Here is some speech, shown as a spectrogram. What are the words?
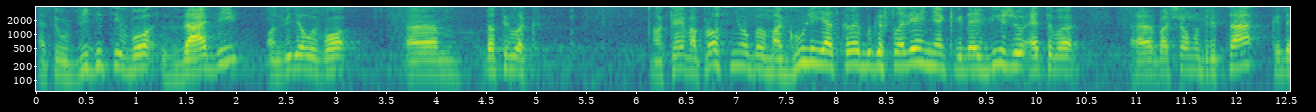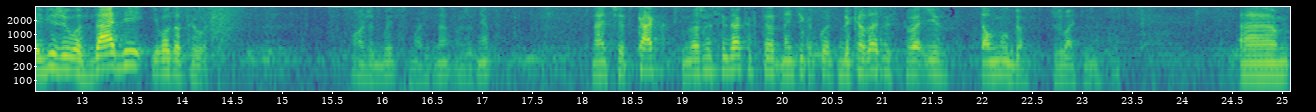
это увидеть его сзади. Он видел его эм, затылок. Окей, вопрос у него был, могу ли я сказать благословение, когда я вижу этого э, большого мудреца, когда я вижу его сзади, его затылок. Может быть, может да, может нет. Значит, как? Мы должны всегда как-то найти какое-то доказательство из Талмуда, желательно. Эм,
